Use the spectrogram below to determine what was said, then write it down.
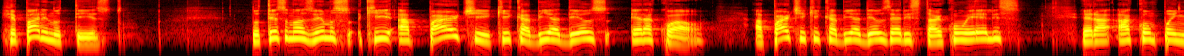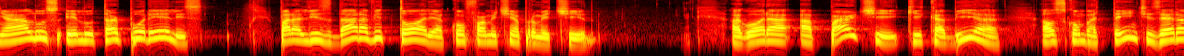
Repare no texto. No texto nós vemos que a parte que cabia a Deus era qual? A parte que cabia a Deus era estar com eles, era acompanhá-los e lutar por eles, para lhes dar a vitória, conforme tinha prometido. Agora, a parte que cabia aos combatentes era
